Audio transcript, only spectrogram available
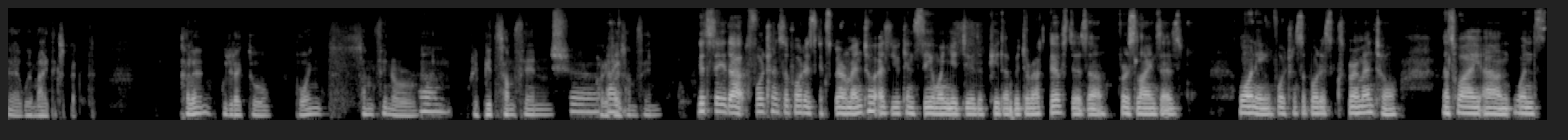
uh, we might expect. Helen, would you like to point something or Um, repeat something, sure. clarify I something? could say that Fortran support is experimental. As you can see, when you do the PW directives, there's a first line says, warning, Fortran support is experimental. That's why um, once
